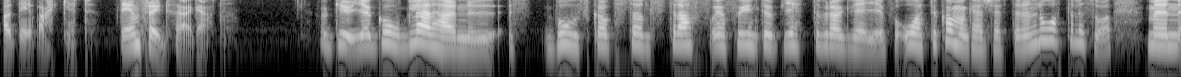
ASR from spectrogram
Ja, det är vackert. Det är en fröjd för ögat. Och gud, jag googlar här nu, boskapsstöld, straff och jag får inte upp jättebra grejer. Får återkomma kanske efter en låt eller så. Men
